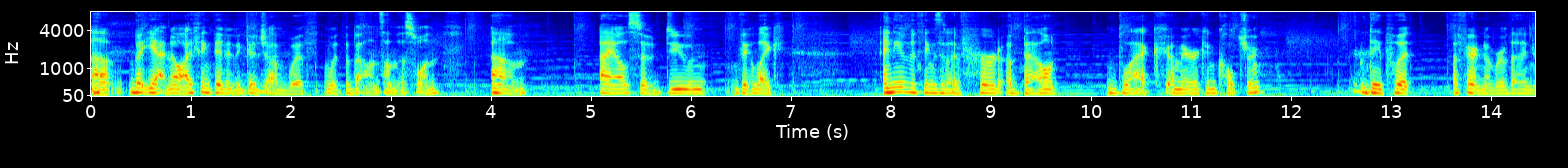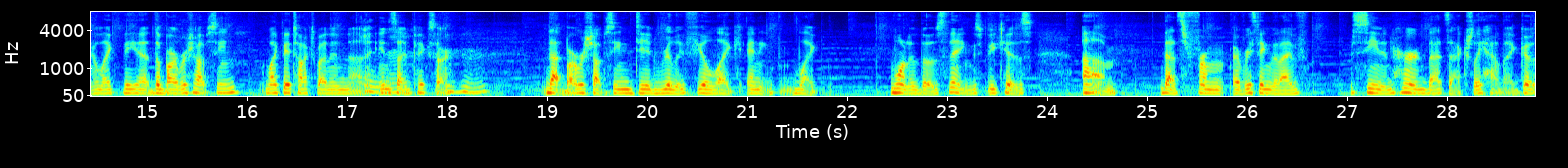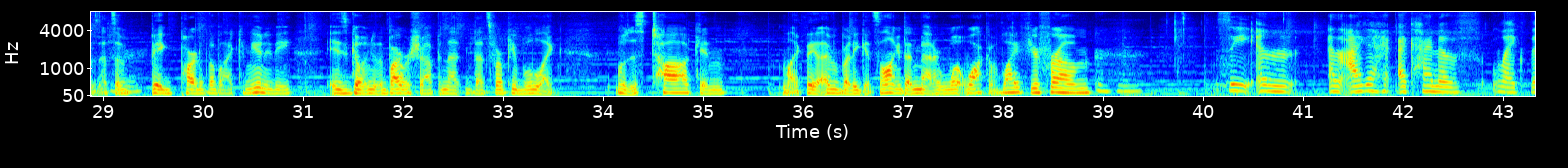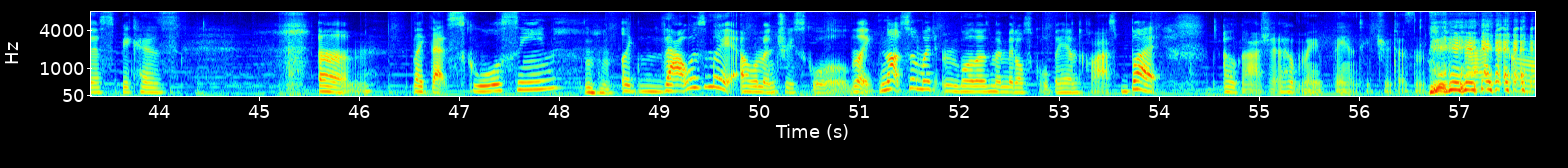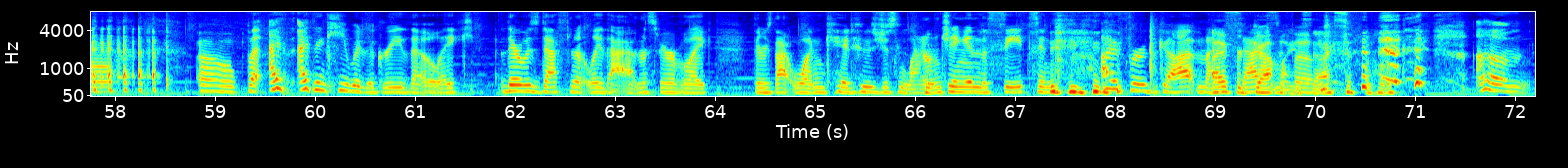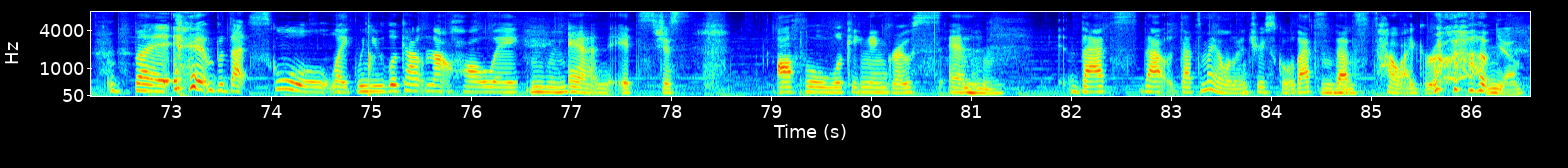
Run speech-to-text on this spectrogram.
um, but yeah, no, I think they did a good job with with the balance on this one. Um, I also do like any of the things that I've heard about Black American culture, they put a fair number of that in here, like the uh, the barbershop scene, like they talked about in, uh, Inside Pixar. That barbershop scene did really feel like any like one of those things because um, that's from everything that I've seen and heard. That's actually how that goes. That's a big part of the black community is going to the barbershop, and that that's where people like will just talk and like they everybody gets along. It doesn't matter what walk of life you're from. See, and and I I kind of like this because, um, like that school scene, like that was my elementary school. Like not so much. mm, Well, that was my middle school band class, but oh gosh, I hope my band teacher doesn't. oh. Oh, but I I think he would agree though. Like there was definitely that atmosphere of like there's that one kid who's just lounging in the seats and I forgot my I forgot my saxophone." Um, but but that school, like when you look out in that hallway Mm-hmm. and it's just awful looking and gross and Mm-hmm. that's that that's my elementary school. That's that's how I grew up. yeah.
